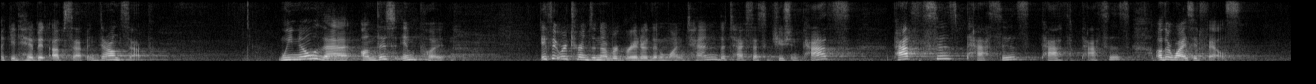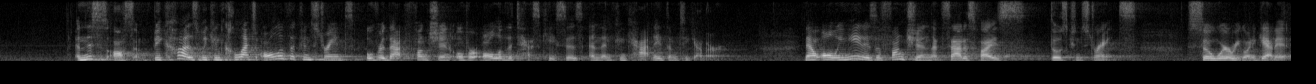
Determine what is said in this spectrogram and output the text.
like inhibit, upsep, and downsep. We know that on this input, if it returns a number greater than 110, the text execution passes, passes, passes, path passes, otherwise it fails. And this is awesome because we can collect all of the constraints over that function over all of the test cases and then concatenate them together. Now all we need is a function that satisfies those constraints. So where are we going to get it?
